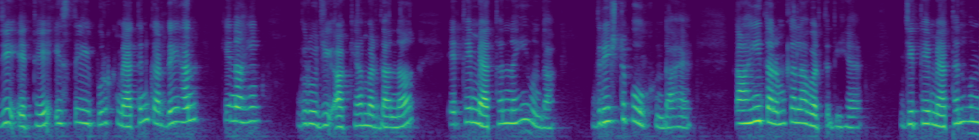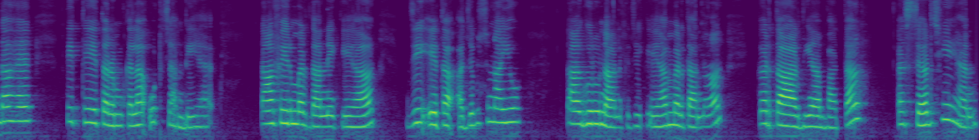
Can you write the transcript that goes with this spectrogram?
ਜੀ ਇੱਥੇ ਇਸਤਰੀ ਪੁਰਖ ਮੈਥਨ ਕਰਦੇ ਹਨ ਕਿ ਨਹੀਂ? ਗੁਰੂ ਜੀ ਆਖਿਆ, ਮਰਦਾਨਾ, ਇੱਥੇ ਮੈਥਨ ਨਹੀਂ ਹੁੰਦਾ। ਦ੍ਰਿਸ਼ਟ ਭੋਗ ਹੁੰਦਾ ਹੈ ਤਾਂ ਹੀ ਧਰਮ ਕਲਾ ਵਰਤਦੀ ਹੈ। ਜਿੱਥੇ ਮੈਥਨ ਹੁੰਦਾ ਹੈ, ਤਿੱਥੇ ਧਰਮ ਕਲਾ ਉੱਠ ਜਾਂਦੀ ਹੈ। ਤਾਂ ਫਿਰ ਮਰਦਾਨੇ ਕਿਹਾ, ਜੀ ਇਹ ਤਾਂ ਅਜਬ ਸੁਣਾਇਓ ਤਾਂ ਗੁਰੂ ਨਾਨਕ ਜੀ ਕਿਹਾ, ਮਰਦਾਨਾ, ਕਰਤਾਰ ਦੀਆਂ ਬਾਤਾਂ ਅਸਰਜ ਹੀ ਹਨ।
